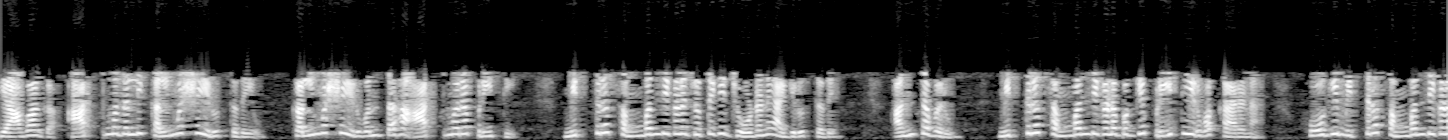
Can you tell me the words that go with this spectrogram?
ಯಾವಾಗ ಆತ್ಮದಲ್ಲಿ ಕಲ್ಮಶ ಇರುತ್ತದೆಯೋ, ಕಲ್ಮಶ ಇರುವಂತಹ ಆತ್ಮರ ಪ್ರೀತಿ ಮಿತ್ರ ಸಂಬಂಧಿಗಳ ಜೊತೆಗೆ ಜೋಡಣೆ ಆಗಿರುತ್ತದೆ. ಅಂತವರು ಮಿತ್ರ ಸಂಬಂಧಿಗಳ ಬಗ್ಗೆ ಪ್ರೀತಿ ಇರುವ ಕಾರಣ ಹೋಗಿ ಮಿತ್ರ ಸಂಬಂಧಿಗಳ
